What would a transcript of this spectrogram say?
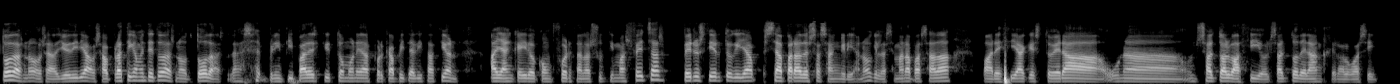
todas no, o sea, yo diría, o sea, prácticamente todas, no, todas las principales criptomonedas por capitalización hayan caído con fuerza en las últimas fechas, pero es cierto que ya se ha parado esa sangría, ¿no? Que la semana pasada parecía que esto era una, un salto al vacío, el salto del ángel, algo así.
